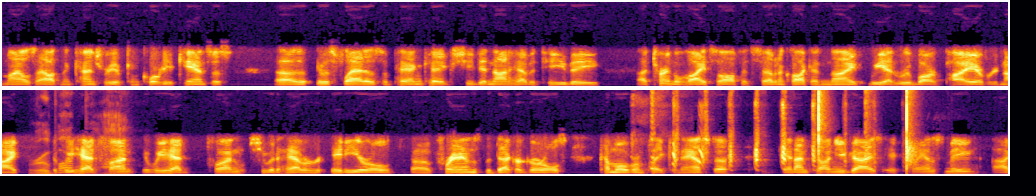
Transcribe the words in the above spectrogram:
miles out in the country of Concordia, Kansas. Uh, it was flat as a pancake. She did not have a TV. I turned the lights off at seven o'clock at night. We had rhubarb pie every night. Rhubarb if we had pie. fun, if we had fun, she would have her 80-year-old uh, friends, the Decker girls, come over and play canasta. And I'm telling you guys, it cleansed me. I,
